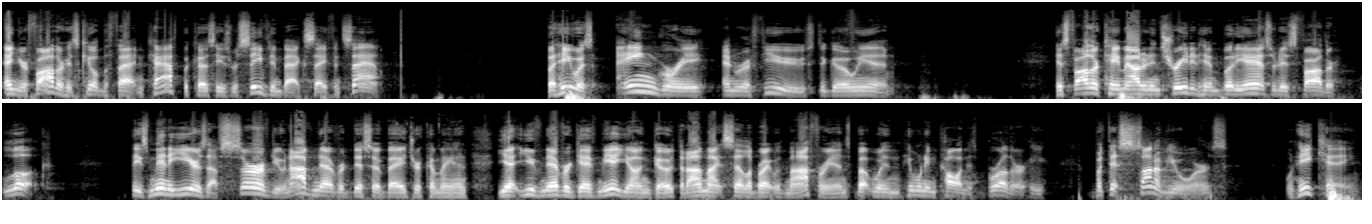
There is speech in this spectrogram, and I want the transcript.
and your father has killed the fattened calf because he's received him back safe and sound. But he was angry and refused to go in. His father came out and entreated him, but he answered his father, Look, these many years I've served you, and I've never disobeyed your command, yet you've never gave me a young goat that I might celebrate with my friends. But when he wouldn't even call him his brother, he, but this son of yours, when he came,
